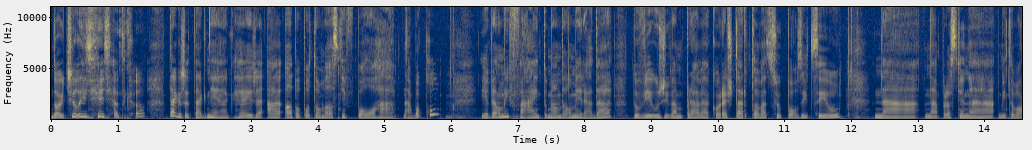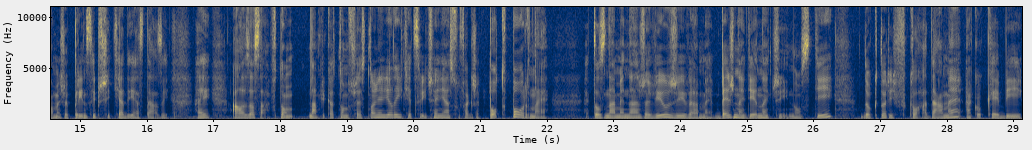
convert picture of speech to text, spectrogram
dojčili dieťatko, takže tak nejak, hej, že a, alebo potom vlastne v poloha na boku, je veľmi fajn, tu mám veľmi rada, tu využívam práve ako reštartovaciu pozíciu na, na proste na, my to voláme, že princíp šitia diastázy. Hej? Ale zasa v tom, napríklad v tom šestonedeli tie cvičenia sú fakt, že podporné. To znamená, že využívame bežné denné činnosti, do ktorých vkladáme ako keby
